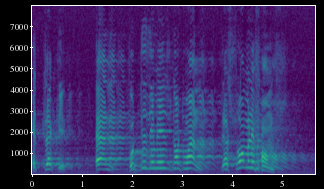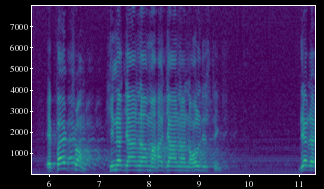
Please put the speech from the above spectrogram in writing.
attractive. And Buddhism is not one. There are so many forms. Apart from Hinayana, Mahayana and all these things. There are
